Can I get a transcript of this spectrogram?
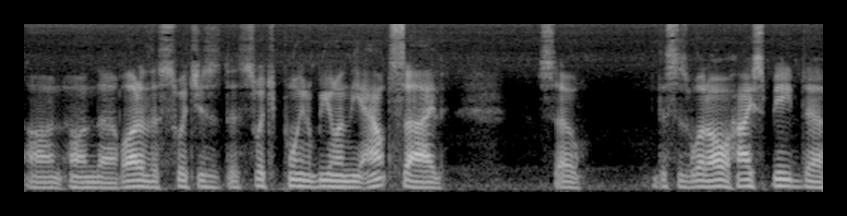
On on the, a lot of the switches, the switch point will be on the outside. So this is what all high-speed uh,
